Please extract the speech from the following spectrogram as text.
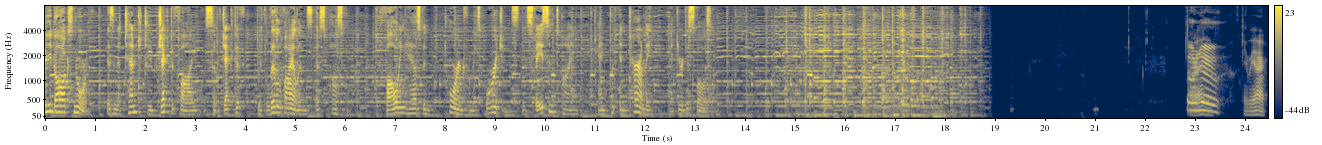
Three Dogs North is an attempt to objectify the subjective with little violence as possible. The following has been torn from its origins in space and time and put entirely at your disposal. All right. Mm-hmm. Here we are.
